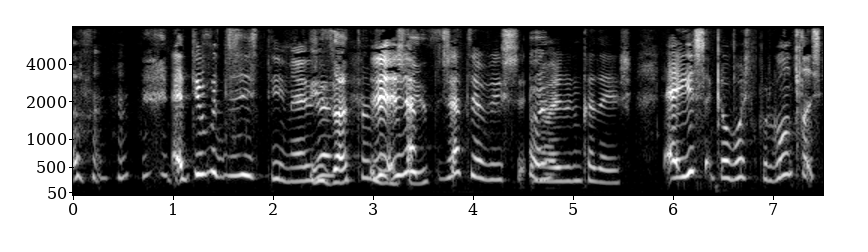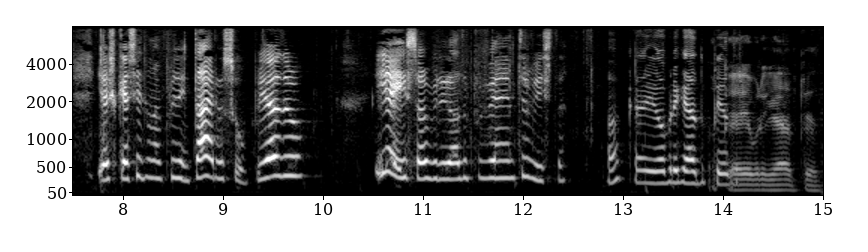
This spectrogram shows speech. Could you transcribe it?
É tipo desistir, né? Já- Exatamente Já, isso. já em Foi. umas brincadeiras. É isso, acabou as perguntas. Eu esqueci de me apresentar, eu sou o Pedro. E é isso, obrigado por ver a entrevista. Ok, obrigado, Pedro. Ok, obrigado, Pedro.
